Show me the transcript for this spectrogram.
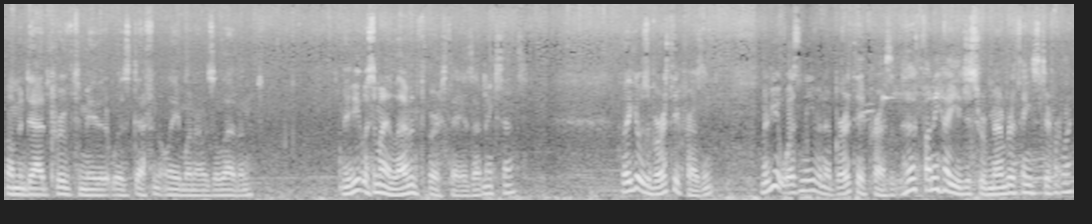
mom and dad proved to me that it was definitely when I was 11. Maybe it was my 11th birthday. Does that make sense? I think it was a birthday present. Maybe it wasn't even a birthday present. Isn't it funny how you just remember things differently?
